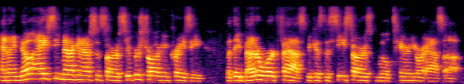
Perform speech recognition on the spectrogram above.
And I know AC Mac and Ashton Starr are super strong and crazy, but they better work fast because the Sea Stars will tear your ass up.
